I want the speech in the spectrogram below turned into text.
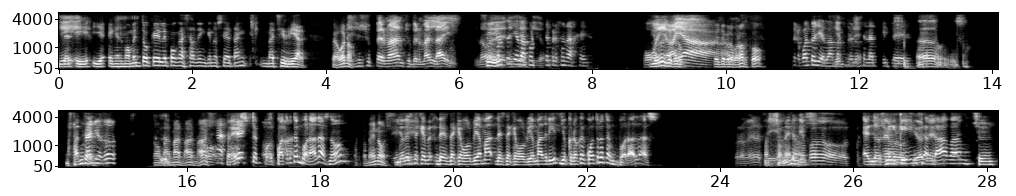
sí. del- y, y en el momento que le pongas a alguien que no sea tan, va a chirriar. Pero bueno, Eso es Superman, Superman Light. ¿no? Sí. En ¿Cuánto lleva con este personaje? Yo desde que lo- vaya- desde que lo conozco. ¿Pero cuánto lleva más o menos ¿eh? en la triple? Eh, Un bastante. año, dos. No, más, más, más, más. No. Tres, Oh, cuatro temporadas, ¿no? Por lo menos. Sí. Yo desde que, desde, que volví a, desde que volví a Madrid, yo creo que cuatro temporadas. Por lo menos, Más sí, o menos. tiempo En tiene una 2015 evolución en- andaba, sí.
